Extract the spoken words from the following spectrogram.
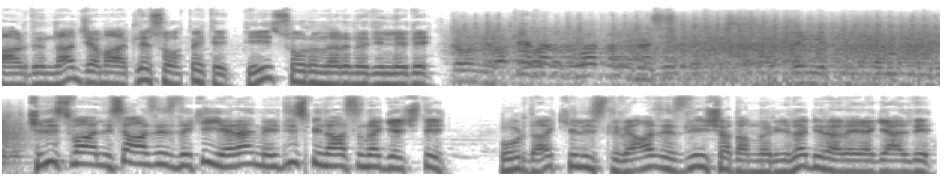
Ardından cemaatle sohbet etti, sorunlarını dinledi. Kilis valisi Azez'deki yerel meclis binasına geçti. Burada Kilisli ve Azezli iş adamlarıyla bir araya geldi.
